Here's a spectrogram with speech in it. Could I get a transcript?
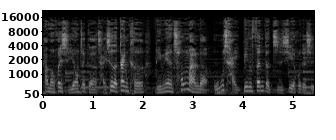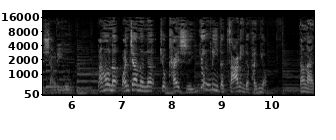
他们会使用这个彩色的蛋壳，里面充满了五彩缤纷的纸屑或者是小礼物。然后呢，玩家们呢就开始用力的砸你的朋友。当然，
